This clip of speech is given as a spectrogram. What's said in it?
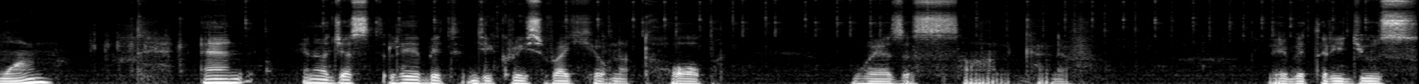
one. And you know just a little bit decrease right here on the top where the sun kind of a little bit reduce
